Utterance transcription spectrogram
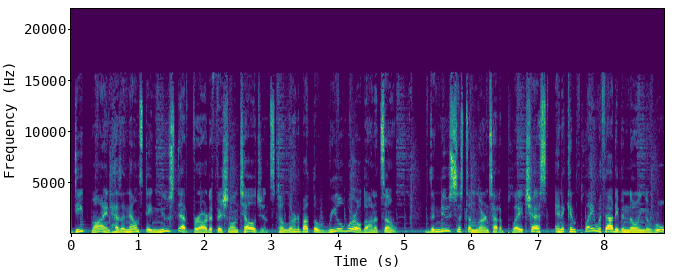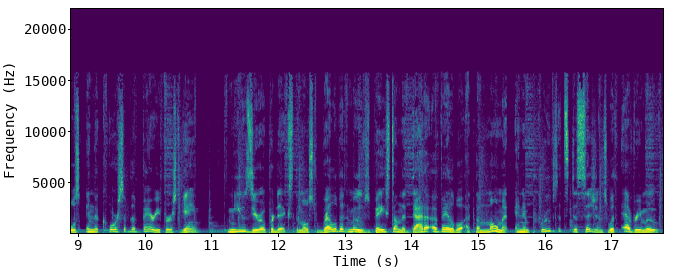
DeepMind has announced a new step for artificial intelligence to learn about the real world on its own. The new system learns how to play chess and it can play without even knowing the rules in the course of the very first game. MuZero predicts the most relevant moves based on the data available at the moment and improves its decisions with every move.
